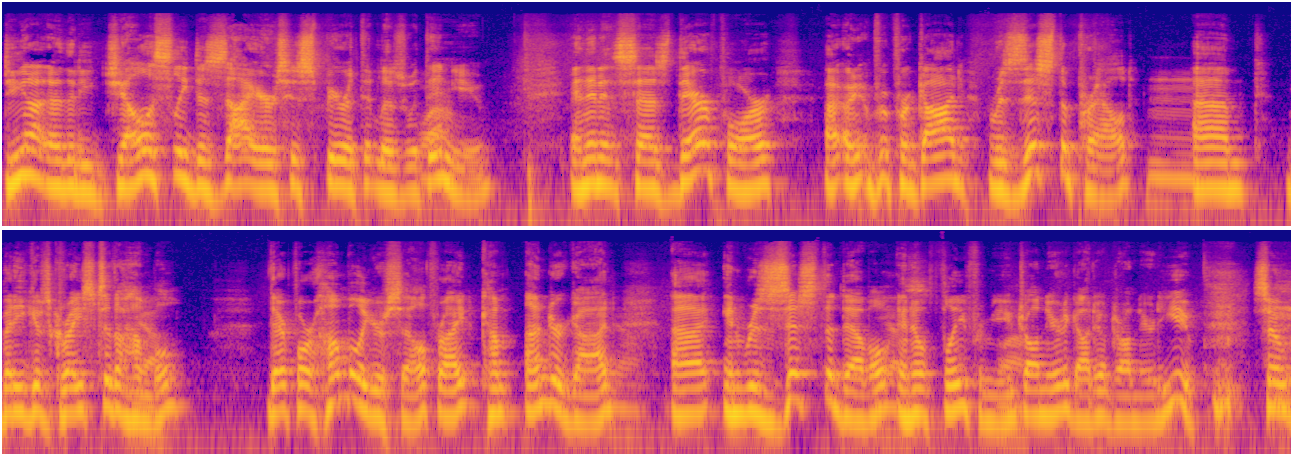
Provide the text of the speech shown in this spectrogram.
Do you not know that he jealously desires his spirit that lives within Wow. you? And then it says, therefore, uh, for- for God resists the proud, um, but he gives grace to the humble. Therefore, humble yourself, right? Come under God uh, and resist the devil, Yes. and he'll flee from you. Draw near to God, he'll draw near to you. So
